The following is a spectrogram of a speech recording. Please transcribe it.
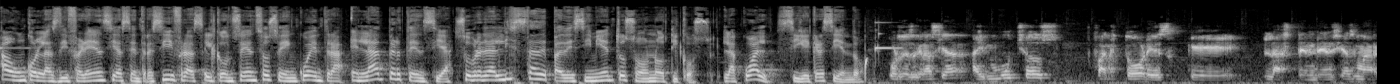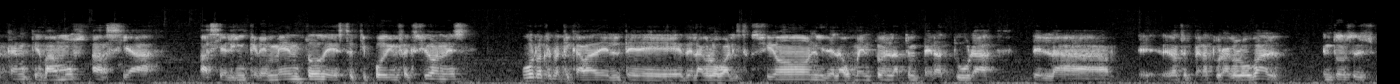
Aún con las diferencias entre cifras, el consenso se encuentra en la advertencia sobre la lista de padecimientos zoonóticos, la cual sigue creciendo. Por desgracia, hay muchos factores que las tendencias marcan que vamos hacia hacia el incremento de este tipo de infecciones, por lo que platicaba de, de, la globalización y del aumento en la temperatura de la, de la temperatura global. Entonces,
